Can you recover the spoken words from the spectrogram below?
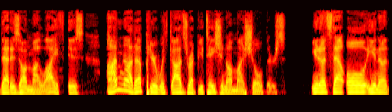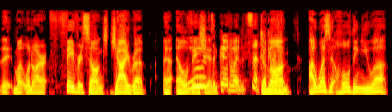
that is on my life is I'm not up here with God's reputation on my shoulders. You know, it's that old, you know, the, my, one of our favorite songs, Jireh, uh, Ooh, Elevation. it's a good one. It's such a Come on. one. I wasn't holding you up,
